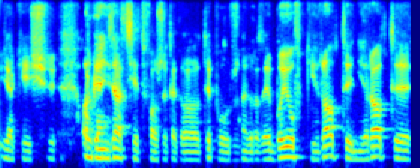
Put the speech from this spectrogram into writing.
jakieś organizacje tworzy tego typu różnego rodzaju bojówki, roty, nieroty,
